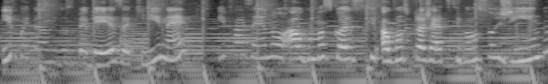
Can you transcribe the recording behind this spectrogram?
e cuidando dos bebês aqui, né? E fazendo algumas coisas, que, alguns projetos que vão surgindo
